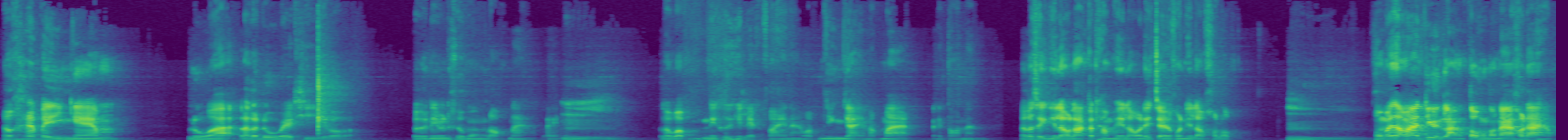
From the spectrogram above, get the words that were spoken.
เราก็แค่ไปแง้มรั้วแล้วก็ดูเวทีว่าแบบเออนี่มันคือวงล็อกนะอะไรอย่างเงี้ย อืม แล้วแบบนี่คือหินเหล็กไฟนะแบบยิ่งใหญ่มากๆในตอนนั้น แล้วก็สิ่งที่เรารักก็ทำให้เราได้เจอคนที่เราเคารพอืมผมไม่สามารถยืนหลังตรงต่อหน้าเขาได้ครับ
